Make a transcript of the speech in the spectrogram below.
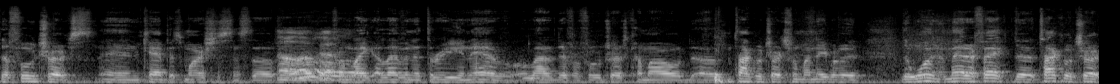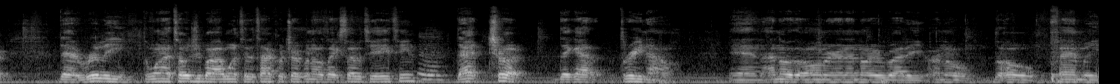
the food trucks in Campus Martius and stuff. Oh, okay. From like eleven to three, and they have a lot of different food trucks come out. Uh, some taco trucks from my neighborhood. The one, a matter of fact, the taco truck that really, the one I told you about, I went to the taco truck when I was like 17, 18. That truck, they got three now. And I know the owner and I know everybody, I know the whole family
